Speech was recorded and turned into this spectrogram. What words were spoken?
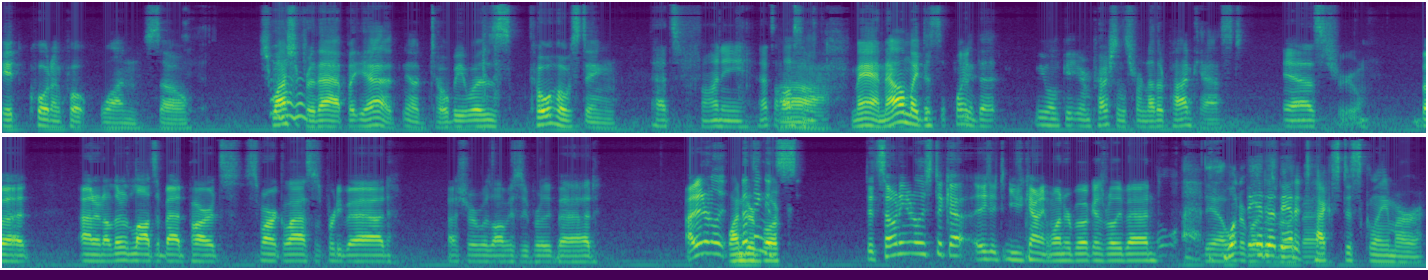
it quote unquote won. So just watch it for that. But yeah, you know, Toby was co-hosting. That's funny. That's awesome. Ah, man, now I'm like disappointed that we won't get your impressions for another podcast. yeah, that's true. But I don't know. There's lots of bad parts. Smart Glass was pretty bad. Usher was obviously really bad. I didn't really. Wonder nothing Book. ins- Did Sony really stick out? Is it- You counting Wonderbook as really bad? Yeah, What- Wonder they had Book a, is they had a bad. text disclaimer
